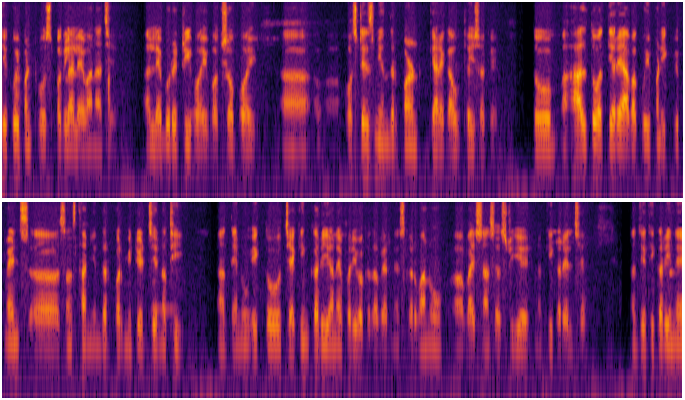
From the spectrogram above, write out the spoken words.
જે કોઈ પણ ઠોસ પગલાં લેવાના છે લેબોરેટરી હોય વર્કશોપ હોય હોસ્ટેલ્સની અંદર પણ ક્યારેક આવું થઈ શકે. તો હાલ તો અત્યારે આવા કોઈ પણ ઇક્વિપમેન્ટ્સ સંસ્થાની અંદર પરમિટેડ જે નથી તેનું એક તો ચેકિંગ કરી અને ફરી વખત અવેરનેસ કરવાનું વાઇસ ચાન્સલરશ્રીએ નક્કી કરેલ છે. જેથી કરીને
